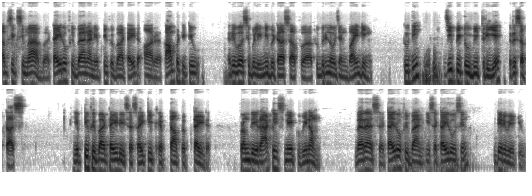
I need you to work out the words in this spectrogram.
abciximab, tirofiban and eptifibatide are competitive reversible inhibitors of uh, fibrinogen binding to the GP2B3A receptors. Eptifibatide is a cyclic heptapeptide from the rattlesnake venom, whereas tirofiban is a tyrosine derivative.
